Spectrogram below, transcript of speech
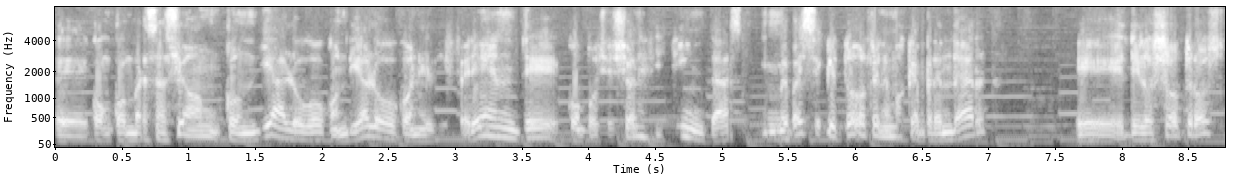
eh, con conversación, con diálogo, con diálogo con el diferente, con posiciones distintas. Y me parece que todos tenemos que aprender eh, de los otros,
